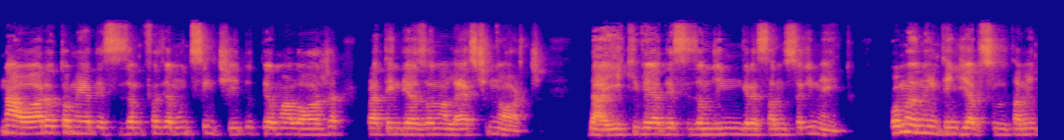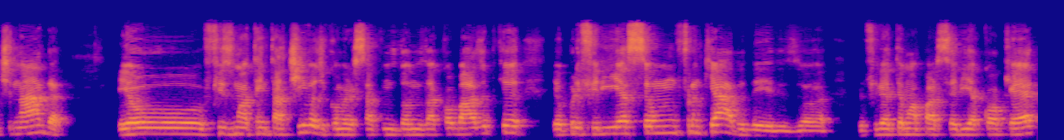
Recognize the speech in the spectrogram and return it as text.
na hora eu tomei a decisão que fazia muito sentido ter uma loja para atender a Zona Leste e Norte. Daí que veio a decisão de ingressar no segmento. Como eu não entendi absolutamente nada, eu fiz uma tentativa de conversar com os donos da Cobase, porque eu preferia ser um franqueado deles, eu preferia ter uma parceria qualquer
